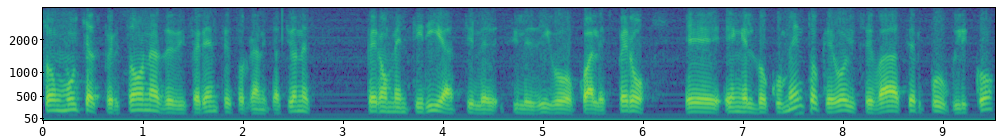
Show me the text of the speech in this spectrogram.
Son muchas personas de diferentes organizaciones pero mentiría si le, si le digo cuáles. Pero eh, en el documento que hoy se va a hacer público,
